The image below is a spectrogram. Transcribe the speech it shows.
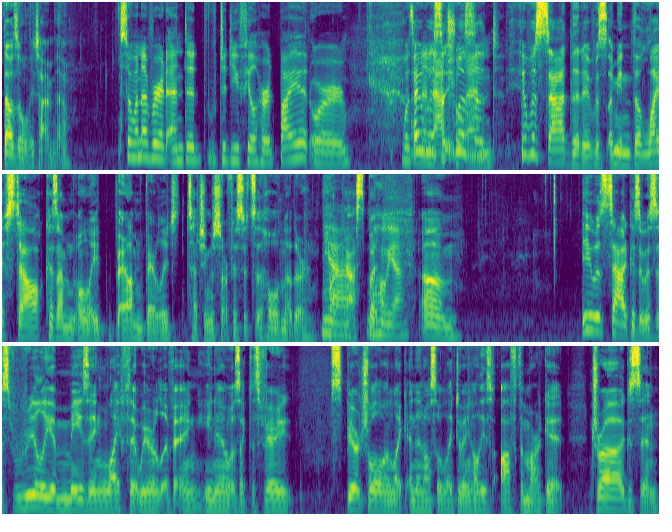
that was the only time though. So whenever it ended, did you feel hurt by it, or was it a natural was a- end? it was sad that it was. I mean, the lifestyle because I'm only I'm barely touching the surface. It's a whole nother yeah. podcast. But oh yeah. um, it was sad because it was this really amazing life that we were living. You know, it was like this very spiritual and like, and then also like doing all these off the market drugs and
